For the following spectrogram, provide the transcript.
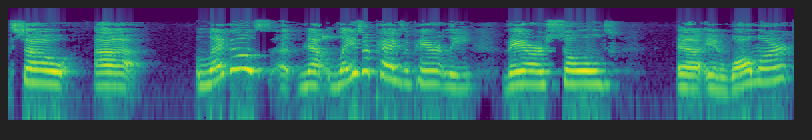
so uh, Legos uh, now laser pegs apparently they are sold uh, in Walmart,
